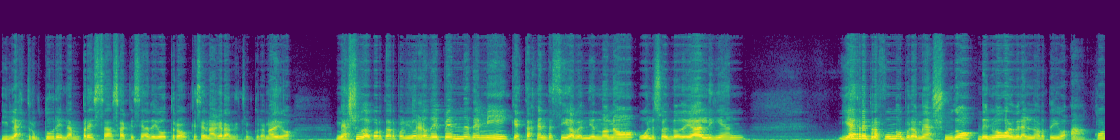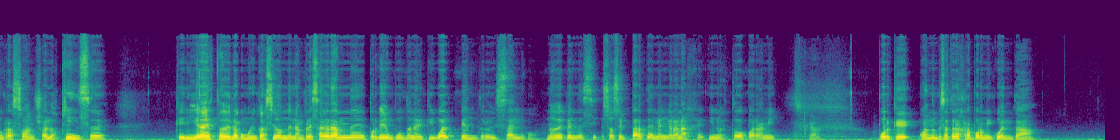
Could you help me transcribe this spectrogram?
y la estructura y la empresa, o sea, que sea de otro, que sea una gran estructura, ¿no? Digo, me ayuda a cortar, porque digo, Claro. no depende de mí que esta gente siga vendiendo no, o el sueldo de alguien. Y es re profundo, pero me ayudó de nuevo a volver al norte. Digo, ah, con razón, yo a los 15 quería esto de la comunicación, de la empresa grande, porque hay un punto en el que igual entro y salgo. No depende si, yo soy parte del engranaje y no es todo para mí. Claro. Porque cuando empecé a trabajar por mi cuenta,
